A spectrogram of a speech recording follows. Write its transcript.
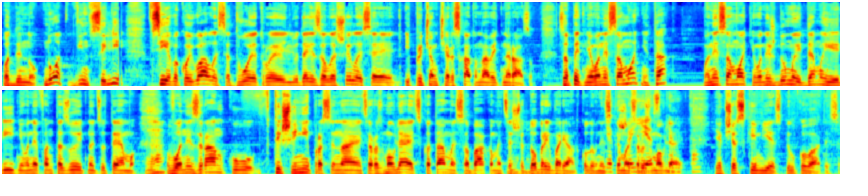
одиноко. Ну от він в селі, всі евакуювалися, двоє-троє людей залишилися, і причому через хату навіть не разом. Запитання: вони самотні? Так. Вони самотні, вони ж думають, де мої рідні, вони фантазують на цю тему. Вони зранку в тишині просинаються, розмовляють з котами, собаками. Це ще добрий варіант, коли вони з кимось є з ким, розмовляють. так. Якщо з ким є спілкуватися.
